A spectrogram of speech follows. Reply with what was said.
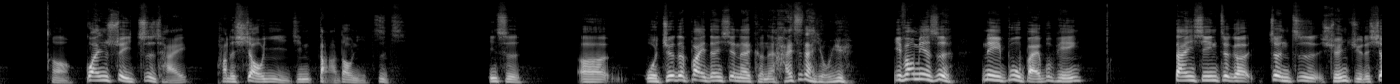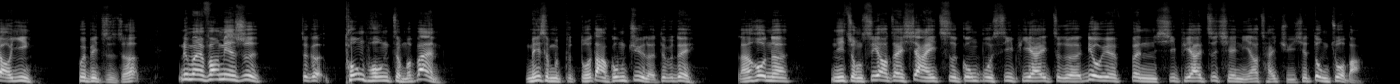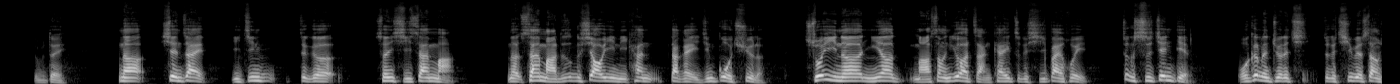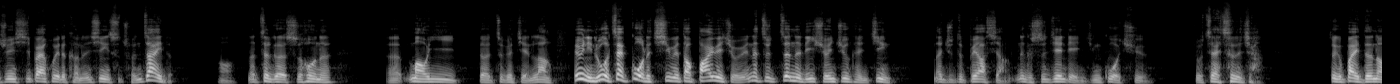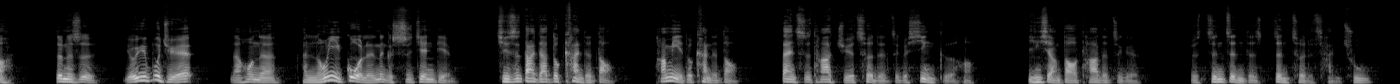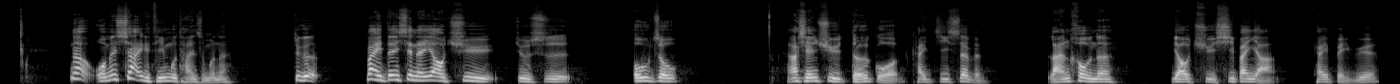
啊，关税制裁，它的效益已经打到你自己。因此，呃。我觉得拜登现在可能还是在犹豫，一方面是内部摆不平，担心这个政治选举的效应会被指责；另外一方面是这个通膨怎么办？没什么多大工具了，对不对？然后呢，你总是要在下一次公布 CPI 这个六月份 CPI 之前，你要采取一些动作吧，对不对？那现在已经这个升息三码，那三码的这个效应，你看大概已经过去了。所以呢，你要马上又要展开这个习拜会，这个时间点，我个人觉得七这个七月上旬习拜会的可能性是存在的。哦，那这个时候呢，呃，贸易的这个减让，因为你如果再过了七月到八月九月，那就真的离选举很近，那就是不要想那个时间点已经过去了。就再次的讲，这个拜登呢，真的是犹豫不决，然后呢，很容易过了那个时间点。其实大家都看得到，他们也都看得到，但是他决策的这个性格哈。影响到他的这个就是真正的政策的产出。那我们下一个题目谈什么呢？这个拜登现在要去就是欧洲，他先去德国开 G7，然后呢要去西班牙开北约。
